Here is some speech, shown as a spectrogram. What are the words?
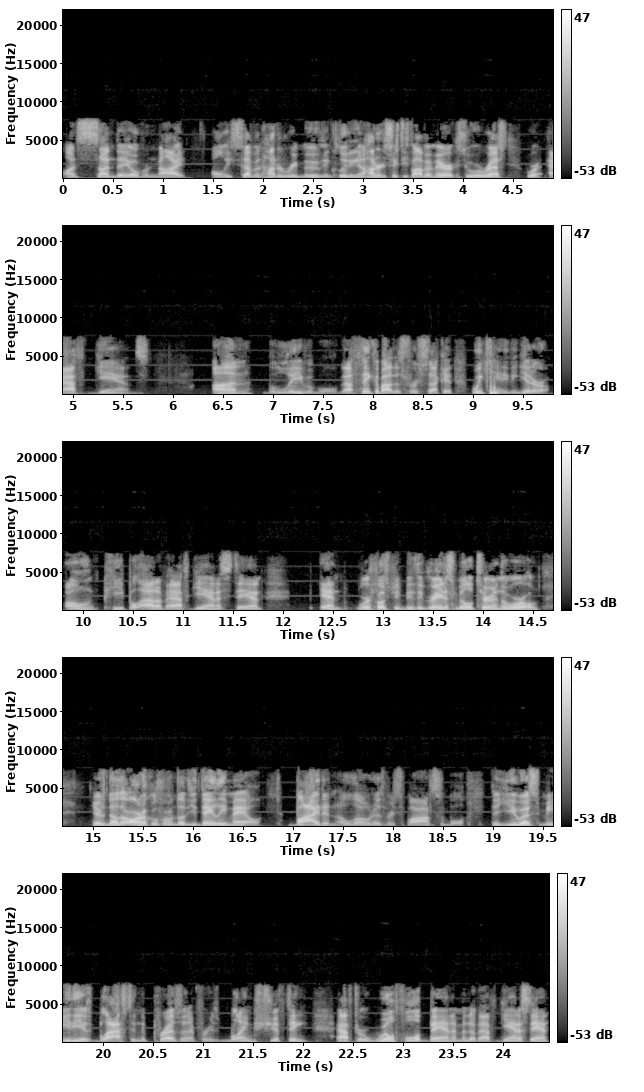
on Sunday overnight. Only 700 removed, including 165 Americans who were arrested, were Afghans. Unbelievable. Now think about this for a second. We can't even get our own people out of Afghanistan, and we're supposed to be the greatest military in the world. Here's another article from the Daily Mail. Biden alone is responsible. The U.S. media is blasting the president for his blame shifting after willful abandonment of Afghanistan,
